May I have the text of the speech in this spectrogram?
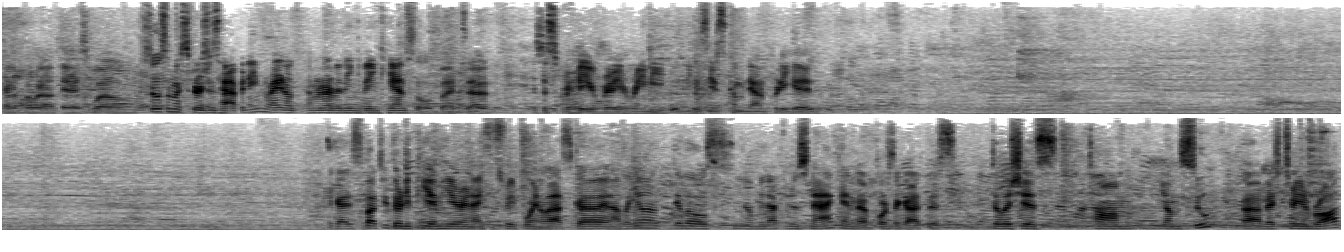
got a boat out there as well. Still some excursions happening, right? I don't know everything being canceled, but uh, it's just very, very rainy. You can see it's coming down pretty good. Hey guys, it's about 2.30 p.m. here in Icy Strait Point, Alaska, and I was like, you know, get a little, you know, mid-afternoon snack, and of course I got this delicious tom yum soup, uh, vegetarian broth,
